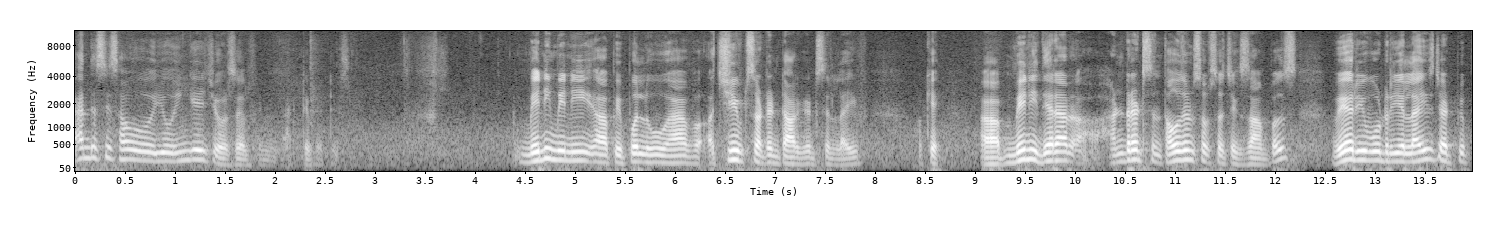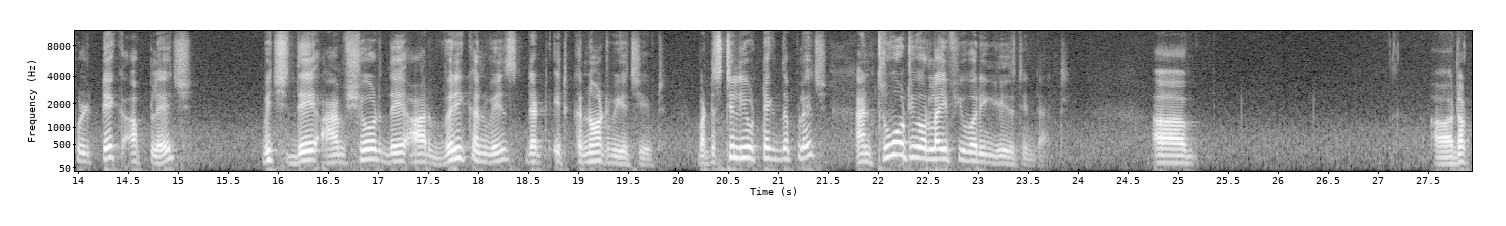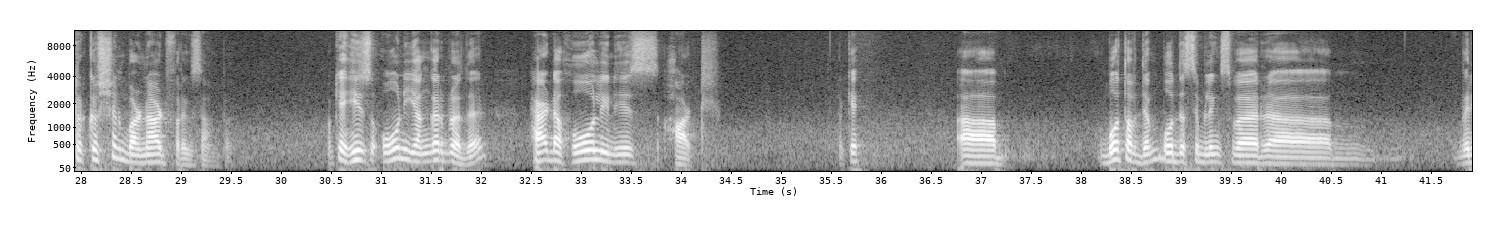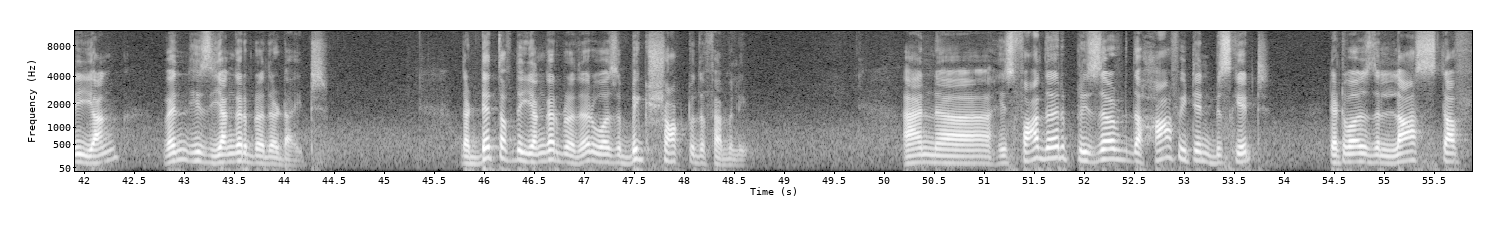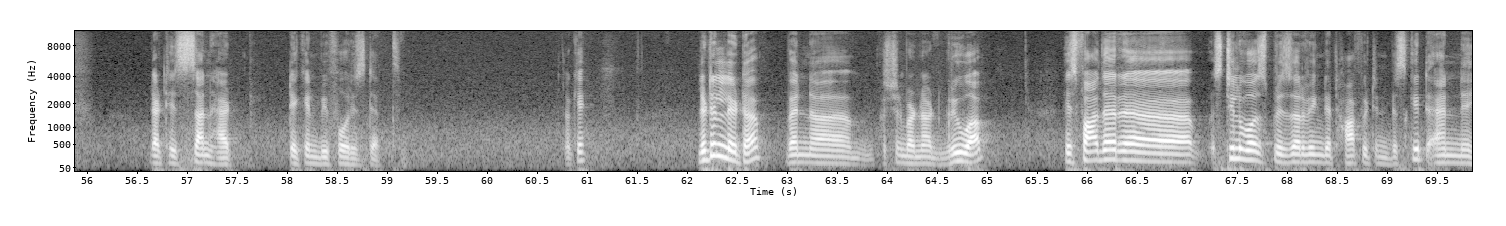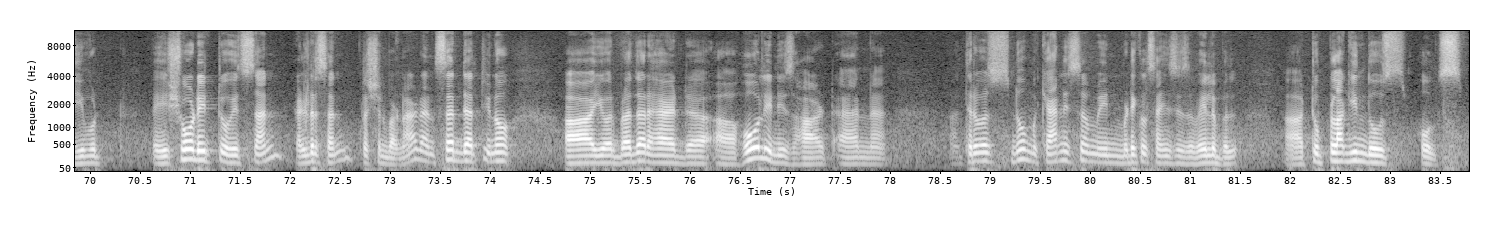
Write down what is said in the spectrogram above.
And this is how you engage yourself in activities. Many, many uh, people who have achieved certain targets in life, okay, uh, many there are hundreds and thousands of such examples, where you would realize that people take a pledge which they I am sure they are very convinced that it cannot be achieved, but still you take the pledge and throughout your life you are engaged in that. Uh, uh, Dr. Christiaan Barnard for example, okay, his own younger brother had a hole in his heart. Okay. Uh, both of them, both the siblings were uh, very young when his younger brother died. The death of the younger brother was a big shock to the family and uh, his father preserved the half eaten biscuit that was the last stuff that his son had taken before his death. Okay. Little later when uh, Christiaan Barnard grew up, his father uh, still was preserving that half eaten biscuit and he would he showed it to his son elder son Christiaan Barnard and said that you know uh, your brother had a hole in his heart and there was no mechanism in medical sciences available to plug in those holes.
